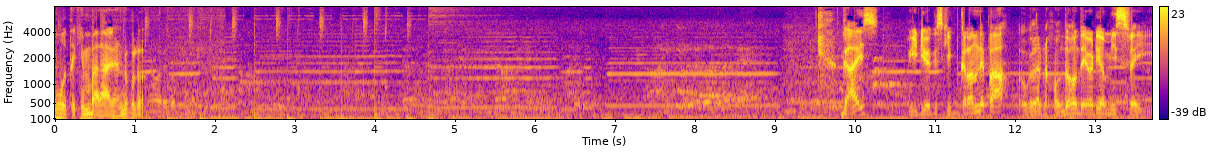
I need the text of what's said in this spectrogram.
මොහොතකින් බලාගන්න පුළුව ගයිස් වීඩියෝ එක ස්කිප් කරන්න එපා. ඔගලට හොඳ හොඳ ඒවටිය මිස් වෙයි.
